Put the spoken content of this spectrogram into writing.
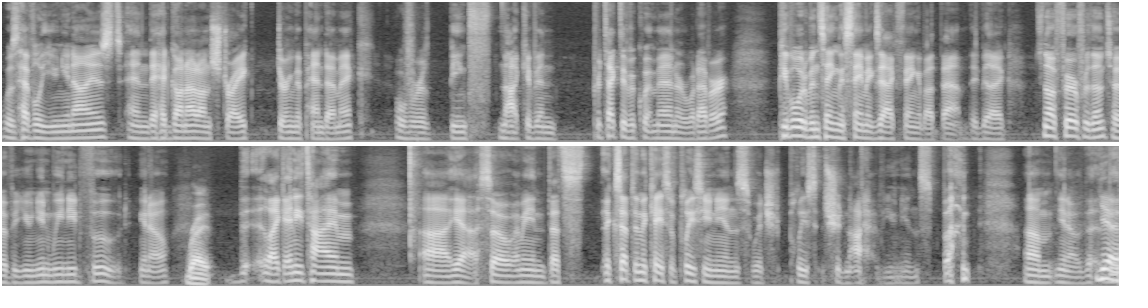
was heavily unionized and they had gone out on strike during the pandemic over being f- not given protective equipment or whatever, people would have been saying the same exact thing about them. They'd be like, "It's not fair for them to have a union. We need food," you know. Right. Th- Like anytime Uh, yeah. So I mean, that's except in the case of police unions, which police should not have unions. But um, you know, th- Yeah,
